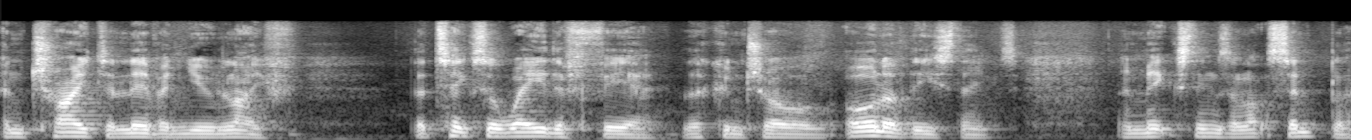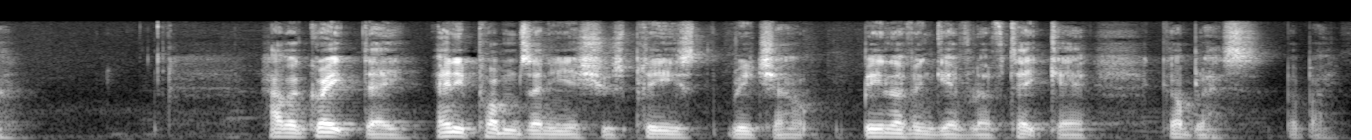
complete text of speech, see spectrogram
and try to live a new life that takes away the fear, the control, all of these things and makes things a lot simpler. Have a great day. Any problems, any issues, please reach out. Be love and give love. Take care. God bless. Bye bye.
